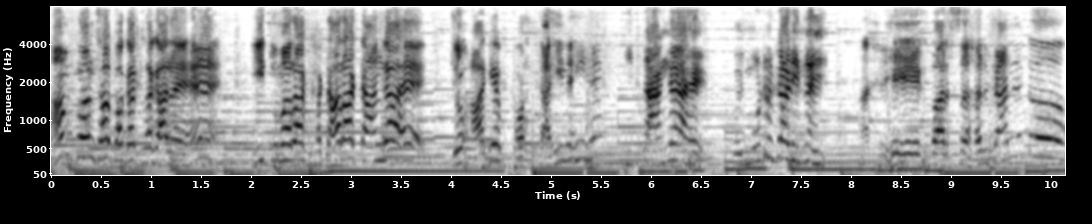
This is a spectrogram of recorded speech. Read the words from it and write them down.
हम कौन सा बगट लगा रहे हैं? ये तुम्हारा खटारा टांगा है जो आगे बढ़ता ही नहीं है। ये टांगा है कोई मोटर गाड़ी नहीं। अरे एक बार शहर जाने दो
